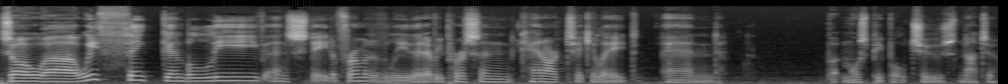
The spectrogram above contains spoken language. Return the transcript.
So uh, we think and believe and state affirmatively that every person can articulate, and but most people choose not to.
